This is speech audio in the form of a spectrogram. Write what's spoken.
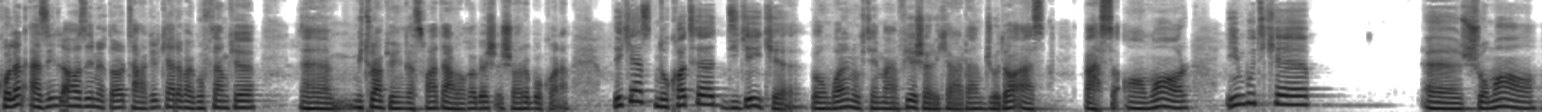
کلا از این لحاظ مقدار تغییر کرده و گفتم که می‌تونم تو این قسمت در واقع بهش اشاره بکنم. یکی از نکات دیگه ای که به عنوان نکته منفی اشاره کردم جدا از بحث آمار این بود که شما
